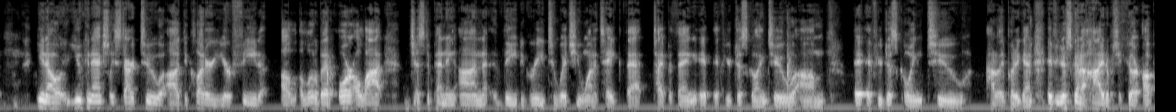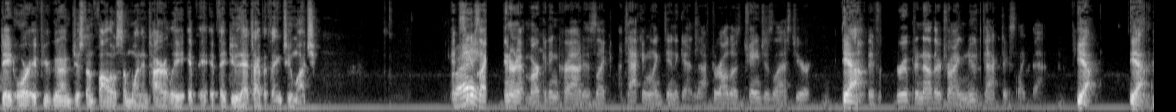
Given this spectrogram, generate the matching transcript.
you know, you can actually start to uh, declutter your feed a, a, little bit or a lot, just depending on the degree to which you want to take that type of thing. If, if you're just going to, um, if you're just going to, how do they put it again? If you're just going to hide a particular update, or if you're going to just unfollow someone entirely, if if they do that type of thing too much. It right. seems like internet marketing crowd is like attacking LinkedIn again after all those changes last year. Yeah, they've grouped and now they're trying new tactics like that. Yeah, yeah.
